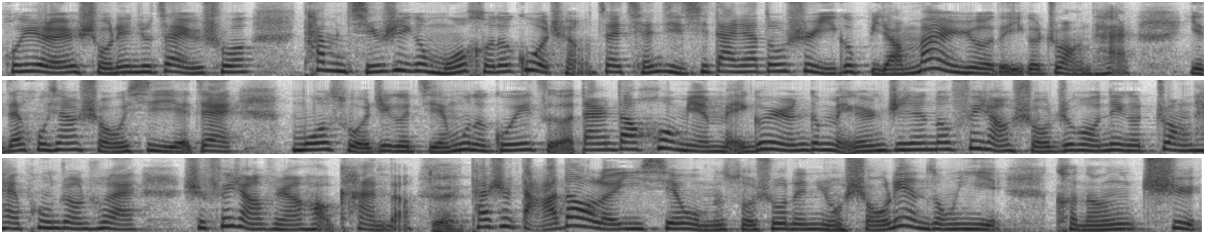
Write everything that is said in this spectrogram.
会越来越熟练，就在于说他们其实是一个磨合的过程。在前几期大家都是一个比较慢热的一个状态，也在互相熟悉，也在摸索这个节目的规则，但是到后面每个人跟每个人之间都非常熟之后，那个状态碰撞出来是非常非常好看的。对它是达到了一些我们所说的那种熟练综艺，可能去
